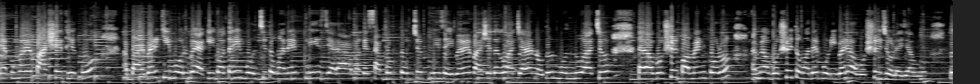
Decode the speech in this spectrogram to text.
এরকমভাবে পাশে থেকো। বারবার কি বলব, একই কথাই বলছি তোমাদের প্লিজ যারা আমাকে সাপোর্ট করছ প্লিজ এইভাবে পাশে থেকো। আর যারা নতুন বন্ধু আছো, তারা অবশ্যই কমেন্ট করো। আমি অবশ্যই তোমাদের পরিবারে অবশ্যই চলে যাব। তো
